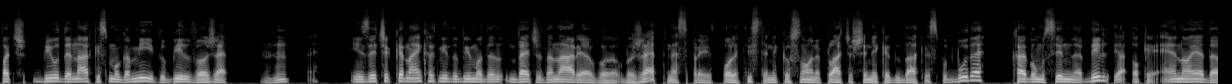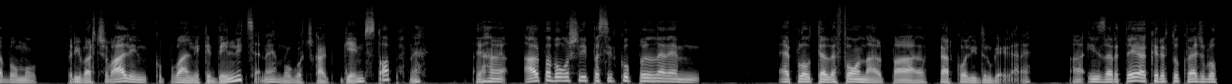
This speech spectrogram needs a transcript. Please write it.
pač bil denar, ki smo ga mi dobili v žep. Mhm. In zdaj, če kar naenkrat mi dobimo den, več denarja v, v žep, ne sprej, poleg tiste neke osnovne plače, še neke dodatne spodbude, kaj bomo s tem naredili? Ja, okay, eno je, da bomo privrčevali in kupovali neke delnice, ne, mogoče kak GameStop. Ne. Ja, ali pa bomo šli pa si kupili, ne vem, Apple telefon ali pa karkoli drugega. Ne. In zaradi tega, ker je tukaj več bilo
